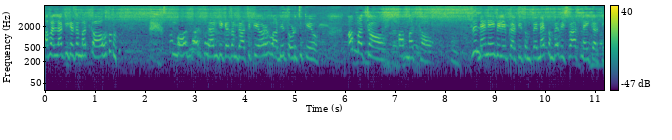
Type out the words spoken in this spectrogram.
अब अल्लाह की कसम मत खाओ तुम बहुत बार कुरान की कसम खा चुके हो और वादे तोड़ चुके हो अब मत खाओ, अब मत खाओ। मैं नहीं बिलीव करती तुम पे, मैं तुम पे विश्वास नहीं करती।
